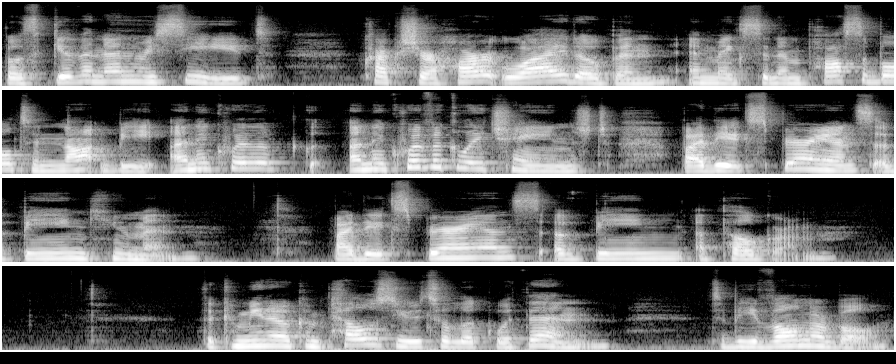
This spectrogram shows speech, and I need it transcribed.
both given and received, cracks your heart wide open and makes it impossible to not be unequivoc- unequivocally changed by the experience of being human, by the experience of being a pilgrim. The Camino compels you to look within, to be vulnerable,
